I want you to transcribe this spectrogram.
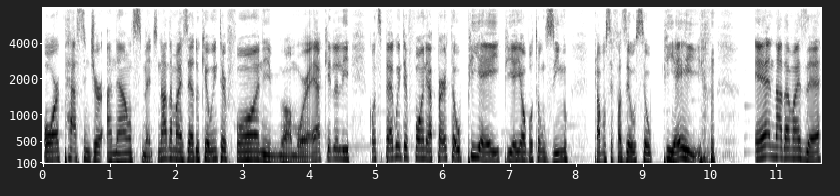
or passenger announcement. Nada mais é do que o interfone, meu amor. É aquele ali, quando você pega o interfone, aperta o PA, PA é o botãozinho para você fazer o seu PA. é nada mais é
